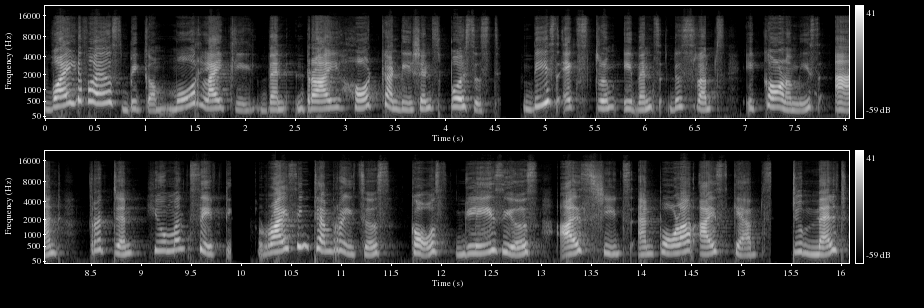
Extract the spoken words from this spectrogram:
Wildfires become more likely when dry, hot conditions persist. These extreme events disrupt economies and threaten human safety. Rising temperatures cause glaciers, ice sheets and polar ice caps to melt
